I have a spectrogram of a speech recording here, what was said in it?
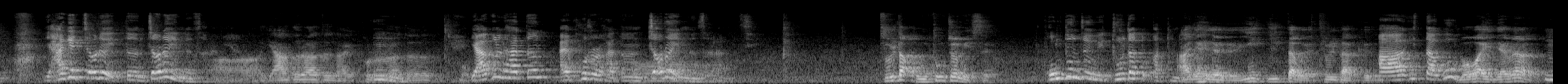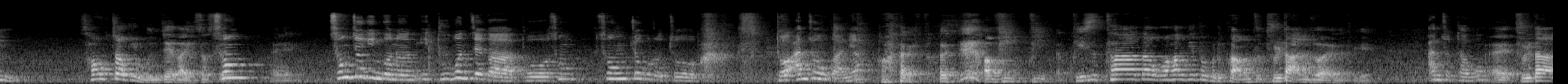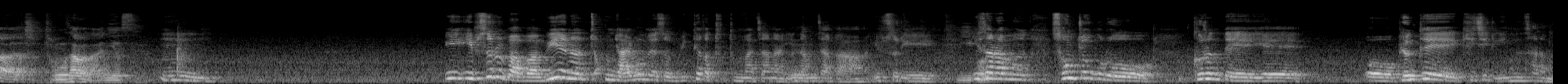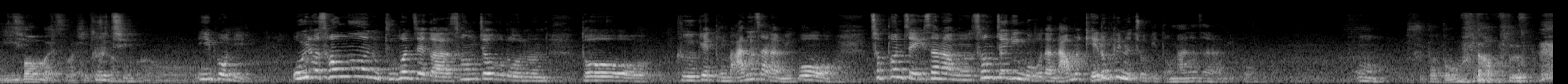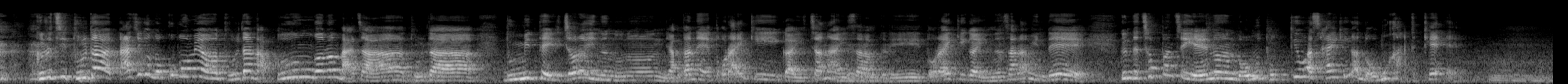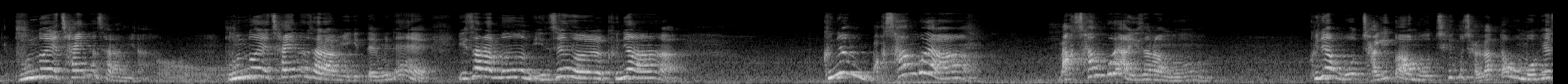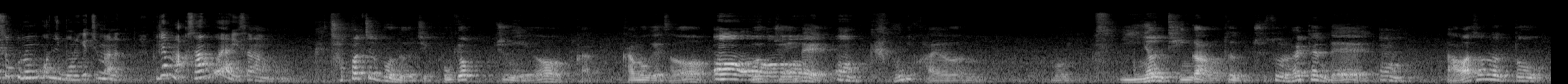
약에 쩔어 있든 쩔어 있는 사람이야. 아, 약을 하든 알코올을 음. 하든 뭐. 약을 하든 알코올을 하든 어. 쩔어 있는 사람이지. 둘 다 공통점이 있어요. 공통점이 둘 다 똑같은데. 아니 아니 아니 이, 있다고요. 둘 다 그 아, 있다고? 뭐가 있냐면 음. 성적인 문제가 있었어요. 성? 네. 성적인 거는 이 두 번째가 더 성, 성적으로 좀 더 안 좋은 거 아니야? 아, 비, 비, 비슷하다고 하기도 그렇고 아무튼 둘 다 안 좋아요, 되게. 안 좋다고? 네, 둘 다 정상은 아니었어요. 음. 이 입술을 봐봐. 위에는 조금 얇으면서 밑에가 두툼하잖아. 이 네. 남자가 입술이. 이 이번. 사람은 성적으로 그런 데에 어, 변태 기질이 있는 사람이지. 2번 말씀하신 거죠? 그렇지. 어. 2번이. 오히려 성은 두 번째가 성적으로는 더 그게 더 많은 사람이고 첫 번째 이 사람은 성적인 것보다 남을 괴롭히는 쪽이 더 많은 사람이고. 어. 둘 다 너무 나쁜. 그렇지 둘 다 따지고 놓고 보면 둘 다 나쁜 거는 맞아 둘 다 눈 밑에 이 쩔어 있는 눈은 약간의 또라이끼가 있잖아 이 네. 사람들이 또라이끼가 있는 사람인데 근데 첫 번째 얘는 너무 도끼와 살기가 너무 가득해 음. 분노에 차 있는 사람이야 어. 분노에 차 있는 사람이기 때문에 이 사람은 인생을 그냥 그냥 막 산 거야 막 산 거야 이 사람은 그냥 뭐 자기가 뭐 최고 잘났다고 뭐 해서 그런 건지 모르겠지만 그냥 막 산 거야 이 사람은 그첫 번째 분은 지금 복역 중이에요. 가, 감옥에서. 어, 어, 복역 어, 중인데 어. 그분이 과연 뭐 2년 뒤인가 아무튼 출소를 할 텐데 어. 나와서는 또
